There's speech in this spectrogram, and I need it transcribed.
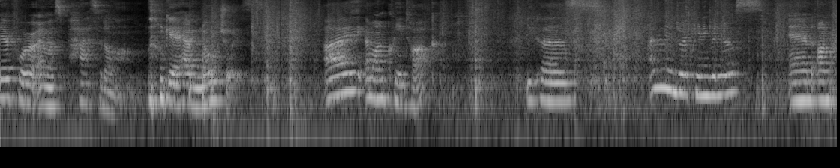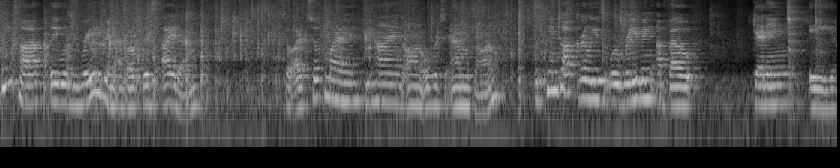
Therefore, I must pass it along. okay, I have no choice. I am on CleanTok because I really enjoy cleaning videos. And on CleanTok, they was raving about this item. So I took my behind on over to Amazon. The CleanTok girlies were raving about getting a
